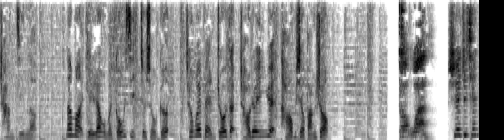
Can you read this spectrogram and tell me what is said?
唱尽了。那么，也让我们恭喜这首歌成为本周的潮流音乐 Top 秀榜首。Top One，薛之谦《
